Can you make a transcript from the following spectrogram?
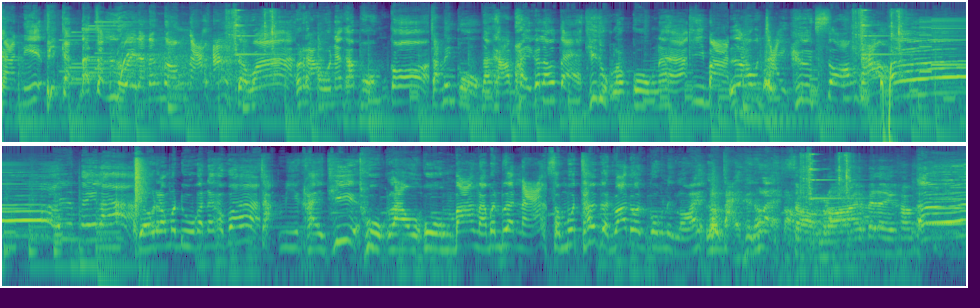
งานนี้พี่กัดน่าจะรวยนะน้องๆนะแต่ว่าเรานะครับผมก็จะไม่โกงนะครับใครก็แล้วแต่ที่ถูกเราโกงนะฮะกี่บาทเราจ่ายคืนสองเท่าเออ ยังไงล่ะ เดี๋ยวเรามาดูกันนะครับว่าจะมีใครที่ถูกเราโกงบ้างนะเพื่อนๆนะ สมมุติถ้าเกิดว่าโดนโกง100 เราจ่ายคืนเท่าไหร่200ไปเลยครับ เออ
